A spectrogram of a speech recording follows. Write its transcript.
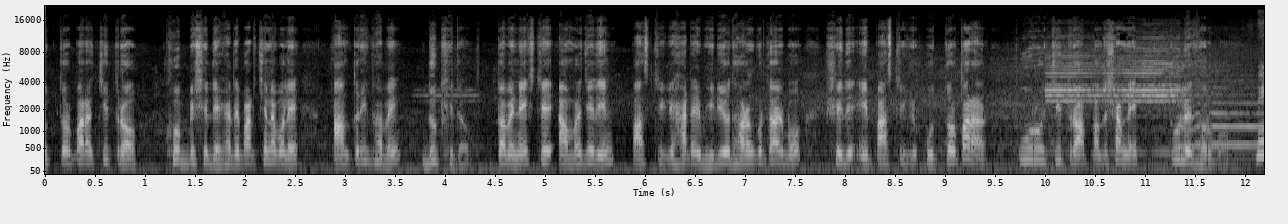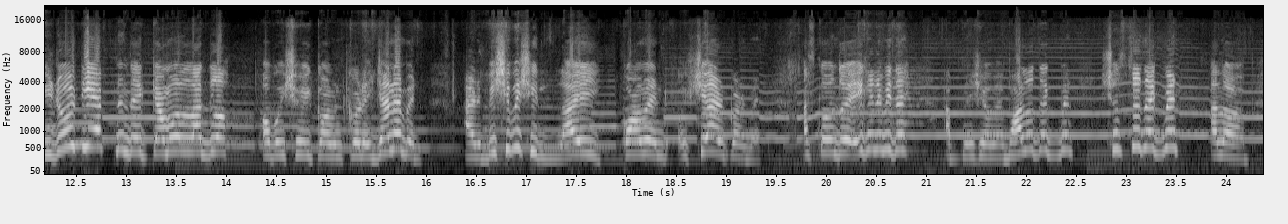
উত্তরপাড়ার চিত্র খুব বেশি দেখাতে পারছি না বলে আন্তরিকভাবে দুঃখিত। তবে নেক্সটে আমরা যেদিন পাঁচ হাটের ভিডিও ধারণ করতে পারব, সেদিন এই পাঁচ উত্তর পাড়ার পুরো চিত্র আপনাদের সামনে তুলে ধরবো। ভিডিওটি আপনাদের কেমন লাগল অবশ্যই কমেন্ট করে জানাবেন। আর বেশি বেশি লাইক কমেন্ট ও শেয়ার করবেন। আজকে মতো এখানে বিদায়। আপনি সবাই ভালো থাকবেন, সুস্থ থাকবেন। আল্লাহ হাফেজ।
